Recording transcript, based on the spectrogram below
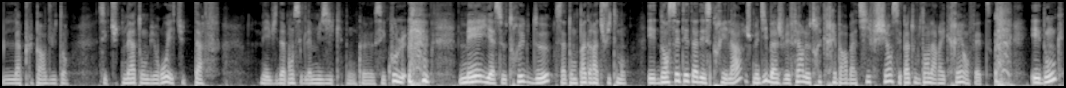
la plupart du temps. C'est que tu te mets à ton bureau et tu taffes mais évidemment c'est de la musique, donc euh, c'est cool. mais il y a ce truc de ça tombe pas gratuitement. Et dans cet état d'esprit-là, je me dis bah je vais faire le truc rébarbatif chiant, c'est pas tout le temps la récré en fait. et donc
